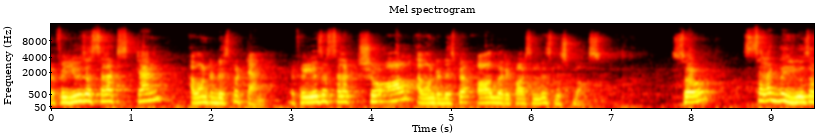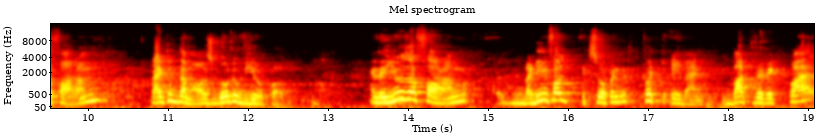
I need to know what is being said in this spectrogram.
If a user selects 10 I want to display 10. If a user selects show all I want to display all the records in this list box. So select the user form right click the mouse, go to view code. In the user form, by default it's open with click event, but we require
